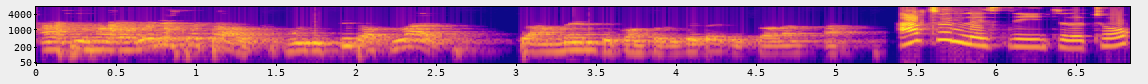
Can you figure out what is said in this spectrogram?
as we have already set out with the speed of light to amend the Consolidated Insurance Act. After listening to the talk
